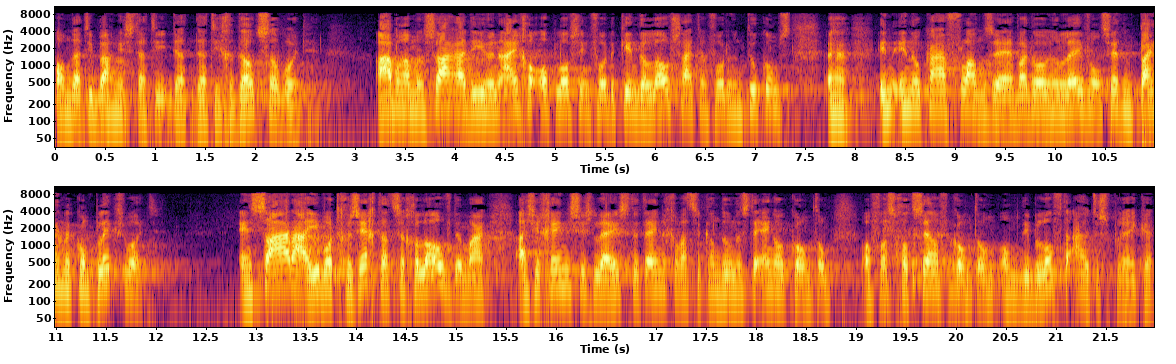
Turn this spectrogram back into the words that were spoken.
Omdat hij bang is dat hij, dat, dat hij gedood zal worden. Abraham en Sarah die hun eigen oplossing voor de kinderloosheid en voor hun toekomst uh, in, in elkaar flanzen. Waardoor hun leven ontzettend pijnlijk complex wordt. En Sarah, hier wordt gezegd dat ze geloofde, maar als je Genesis leest, het enige wat ze kan doen als de engel komt, om, of als God zelf komt om, om die belofte uit te spreken,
